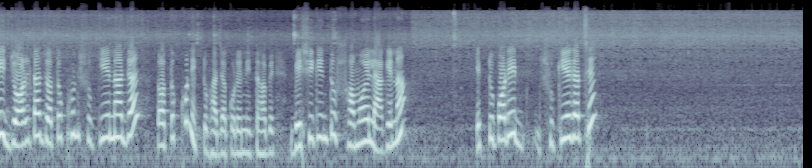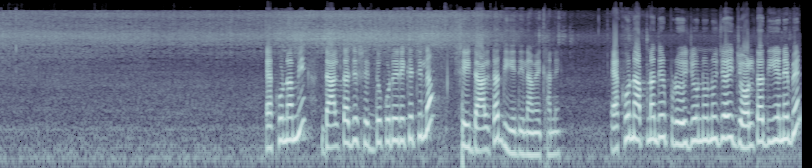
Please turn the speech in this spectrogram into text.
এই জলটা যতক্ষণ শুকিয়ে না যায় ততক্ষণ একটু ভাজা করে নিতে হবে। বেশি কিন্তু সময় লাগে না। একটু পরে শুকিয়ে গেছে। এখন আমি ডালটা যে সেদ্ধ করে রেখেছিলাম, সেই ডালটা দিয়ে দিলাম এখানে। এখন আপনাদের প্রয়োজন অনুযায়ী জলটা দিয়ে নেবেন।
